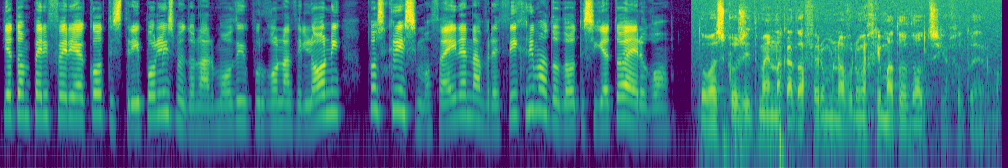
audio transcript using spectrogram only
για τον Περιφερειακό της Τρίπολης, με τον αρμόδιο Υπουργό να δηλώνει πως κρίσιμο θα είναι να βρεθεί χρηματοδότηση για το έργο. Το βασικό ζήτημα είναι να καταφέρουμε να βρούμε χρηματοδότηση για αυτό το έργο.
